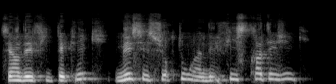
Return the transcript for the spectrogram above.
c'est un défi technique, mais c'est surtout un défi stratégique.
